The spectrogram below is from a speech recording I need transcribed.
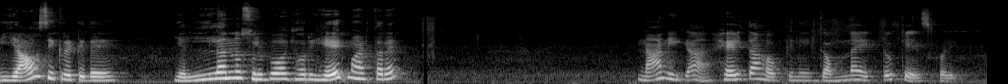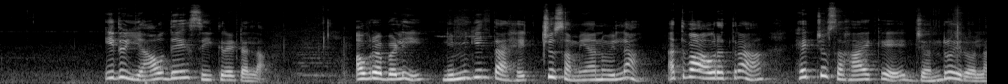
ಯಾವ ಸೀಕ್ರೆಟ್ ಇದೆ? ಎಲ್ಲನೂ ಸುಲಭವಾಗಿ ಅವರು ಹೇಗೆ ಮಾಡ್ತಾರೆ? ನಾನೀಗ ಹೇಳ್ತಾ ಹೋಗ್ತೀನಿ. ಗಮನ ಇಟ್ಟು ಕೇಳಿಸ್ಕೊಳ್ಳಿ. ಇದು ಯಾವುದೇ ಸೀಕ್ರೆಟ್ ಅಲ್ಲ. ಅವರ ಬಳಿ ನಿಮಗಿಂತ ಹೆಚ್ಚು ಸಮಯನೂ ಇಲ್ಲ ಅಥವಾ ಅವ್ರ ಹತ್ರ ಹೆಚ್ಚು ಸಹಾಯಕ್ಕೆ ಜನರು ಇರೋಲ್ಲ.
